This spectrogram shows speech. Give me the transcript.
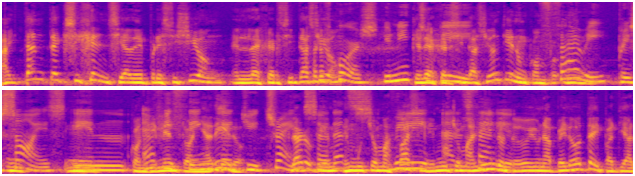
hay tanta exigencia de precisión en la ejercitación of course, you need que la ejercitación tiene un, un- precise un- condimento añadido. Claro So que es that's mucho más really fácil y mucho más lindo, te doy una pelota y patea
